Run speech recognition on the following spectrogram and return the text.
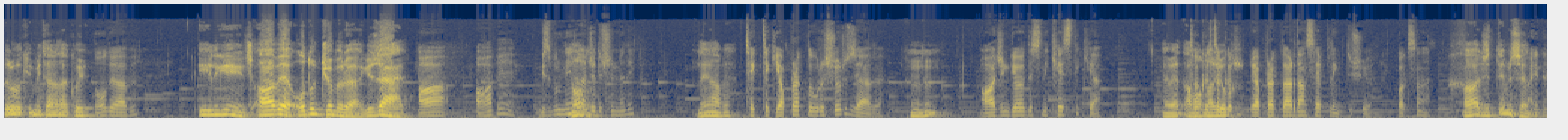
Dur bakayım bir tane daha koyayım. Ne oluyor abi? İlginç. Abi odun kömürü. Güzel. Aa abi biz bunu niye Ne daha oldu? önce düşünmedik? Ne abi? Tek tek yaprakla uğraşıyoruz ya abi. Hı hı. Ağacın gövdesini kestik ya. Evet ama takır onlar takır yok. yapraklardan sapling düşüyor. Baksana. Aa ciddi misin? Aynen.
